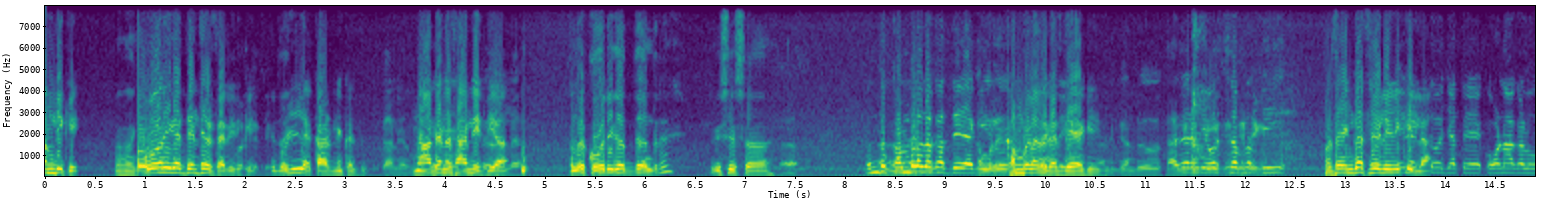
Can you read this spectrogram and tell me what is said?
ನಂಬಿಕೆ. ಕೋರಿಗದ್ದೆ ಅಂತ ಹೇಳ್ತಾರೆ ಇದಕ್ಕೆ. ಒಳ್ಳೆ ಕಾರ್ಣಿಕದ್ದು ನಾಗನ ಸಾನ್ನಿಧ್ಯ. ಅಂದ್ರೆ ಕೋರಿಗದ್ದೆ ಅಂದ್ರೆ ವಿಶೇಷ? ಒಂದು ಕಂಬಳದ ಗದ್ದೆಯಾಗಿ ಕಂಬಳದ ಗದ್ದೆಯಾಗಿ. ಅದರಲ್ಲಿ ವರ್ಷ ಪ್ರತಿ ಮತ್ತೆ ಹೆಂಗಸರು ಹೇಳಿಲಿಕ್ಕಿಲ್ಲ ಏಳೆಂಟು ಜೊತೆ ಕೋಣಗಳು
